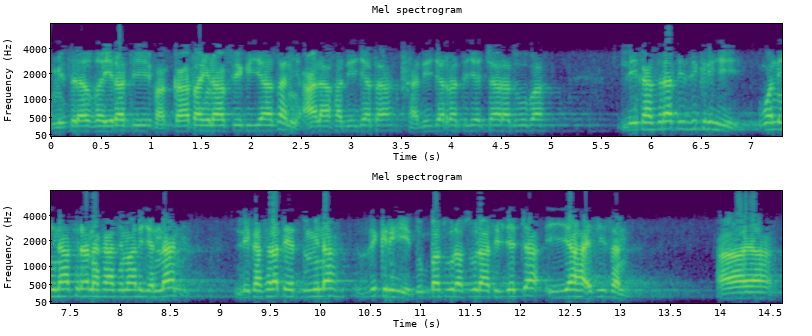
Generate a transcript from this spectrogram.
مثل غيرتي. فكاتا هنا في كياسني على خديجة خديجة رت جج ردوبة لكثرة ذكره. وأن ناصر نكات مال جنان. لكثرة الدمنة ذكره. دبة رسولات الجج إياها إسيسا آية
